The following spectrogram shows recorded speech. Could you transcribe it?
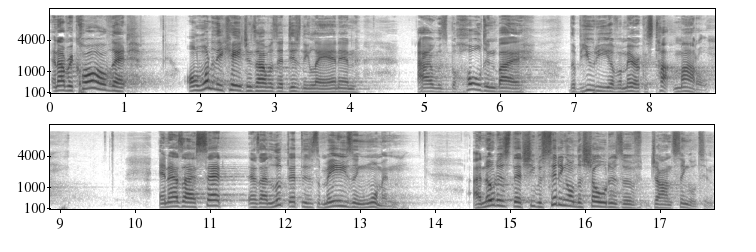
And I recall that on one of the occasions I was at Disneyland and I was beholden by the beauty of America's top model. And as I sat, as I looked at this amazing woman, I noticed that she was sitting on the shoulders of John Singleton.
